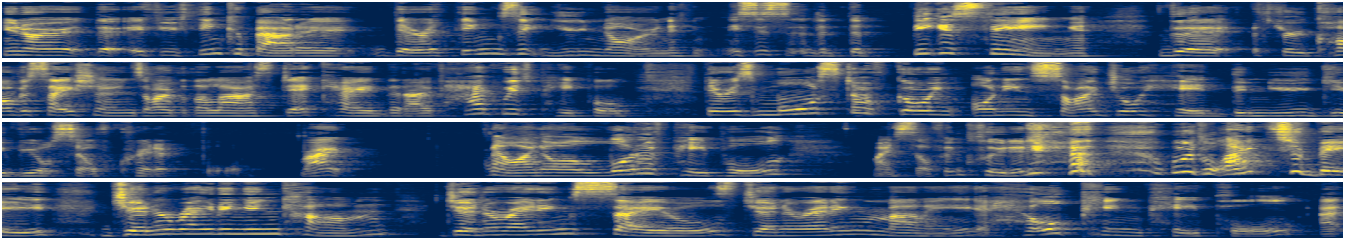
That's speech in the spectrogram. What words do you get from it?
You know, if you think about it, there are things that you know, and I think this is the, the biggest thing that through conversations over the last decade that I've had with people, there is more stuff going on inside your head than you give yourself credit for, right? Now, I know a lot of people myself included, would like to be generating income, generating sales, generating money, helping people at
